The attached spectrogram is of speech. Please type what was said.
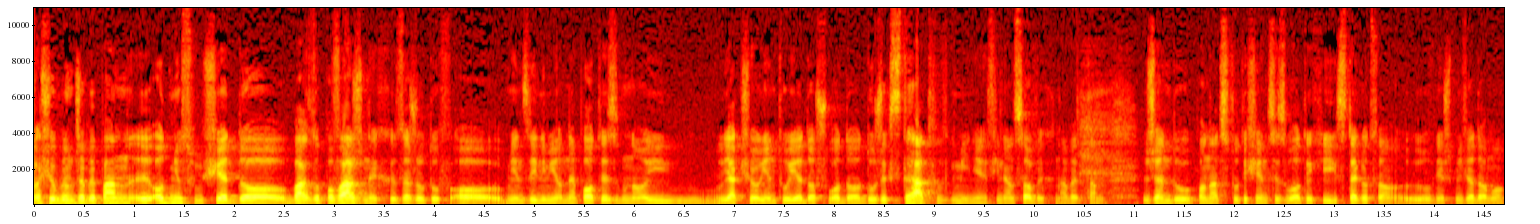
Prosiłbym, żeby Pan y, odniósł się do bardzo poważnych zarzutów o między innymi o nepotyzm, no i jak się orientuję, doszło do dużych strat w gminie finansowych, nawet tam rzędu ponad 100 tysięcy złotych. I z tego, co również mi wiadomo,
